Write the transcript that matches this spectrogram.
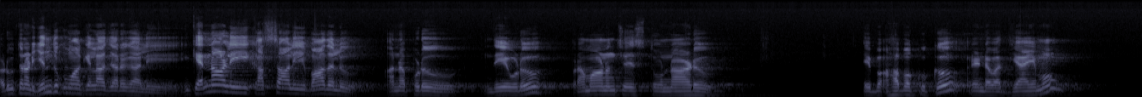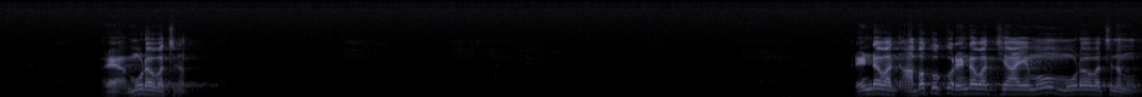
అడుగుతున్నాడు ఎందుకు మాకు ఇలా జరగాలి? ఇంకెన్నాళ్ళు ఈ కష్టాలు ఈ బాధలు? అన్నప్పుడు దేవుడు ప్రమాణం చేస్తున్నాడు. హబక్కు హబక్కుకు రెండవ అధ్యాయము. మూడవ వచనం. రెండవ అబకుకు రెండవ అధ్యాయము మూడవ వచనము.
